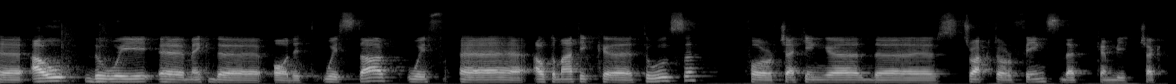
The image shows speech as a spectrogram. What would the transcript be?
Uh, how do we uh, make the audit? We start with uh, automatic uh, tools for checking uh, the structure things that can be checked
